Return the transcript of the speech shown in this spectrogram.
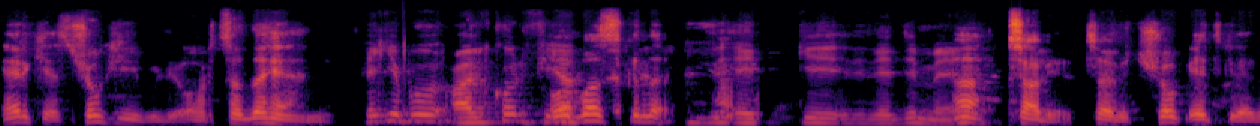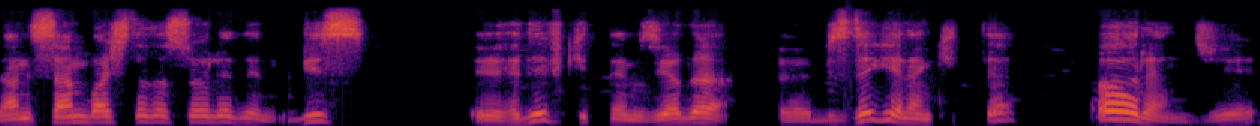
herkes çok iyi biliyor. Ortada yani. Peki bu alkol fiyatları baskıda... sizi etkiledi mi? Ha, tabii tabii çok etkiledi. Hani sen başta da söyledin. Biz e, hedef kitlemiz ya da e, bize gelen kitle öğrenci,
